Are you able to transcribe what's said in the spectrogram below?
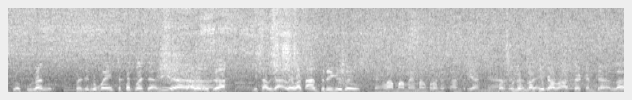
Dua bulan berarti lumayan cepet mas ya? Iya. Kalau udah misal nggak lewat antri gitu. Yang lama memang proses antriannya. Proses Belum lagi antriannya. kalau ada kendala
